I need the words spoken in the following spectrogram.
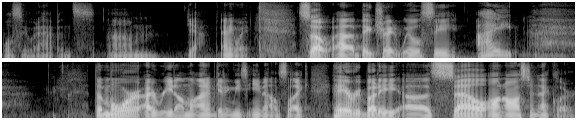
We'll see what happens. Um, yeah. Anyway, so uh, big trade. We will see. I the more I read online, I'm getting these emails like, "Hey, everybody, uh, sell on Austin Ekeler."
